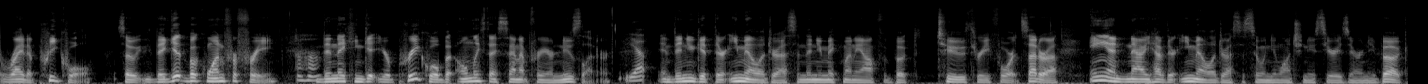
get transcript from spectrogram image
write a prequel So they get book one for free. Uh-huh. Then they can get your prequel, but only if they sign up for your newsletter. Yep. And then you get their email address, and then you make money off of book two, three, four, etc. And now you have their email addresses. So when you launch a new series or a new book,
